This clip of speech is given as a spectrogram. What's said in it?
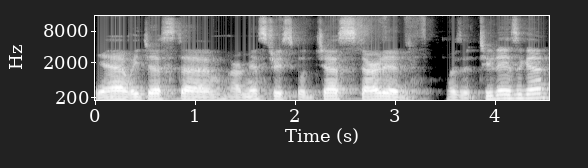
Yeah, we just, um, our mystery school just started, was it two days ago?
